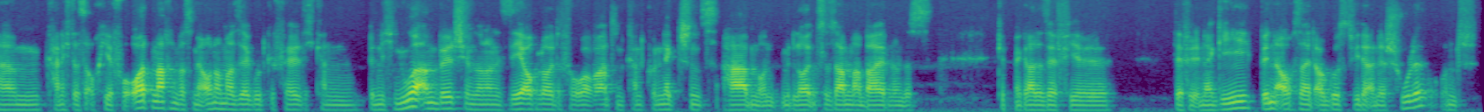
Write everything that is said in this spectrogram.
ähm, kann ich das auch hier vor Ort machen, was mir auch nochmal sehr gut gefällt. Ich kann, bin nicht nur am Bildschirm, sondern ich sehe auch Leute vor Ort und kann Connections haben und mit Leuten zusammenarbeiten und das gibt mir gerade sehr viel, sehr viel Energie. Bin auch seit August wieder an der Schule und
